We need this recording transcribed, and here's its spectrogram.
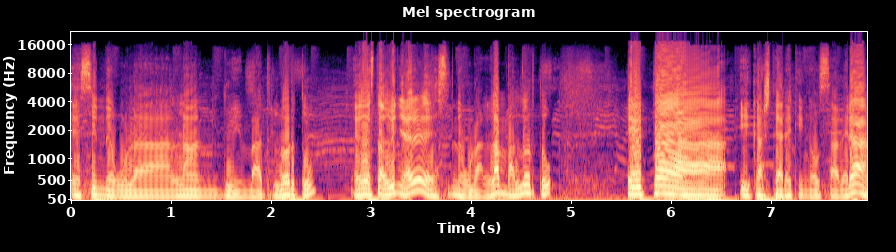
ezin degula lan duin bat lortu. E, ez da duina ere ezin degula lan bat lortu. Eta ikastearekin gauza bera.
